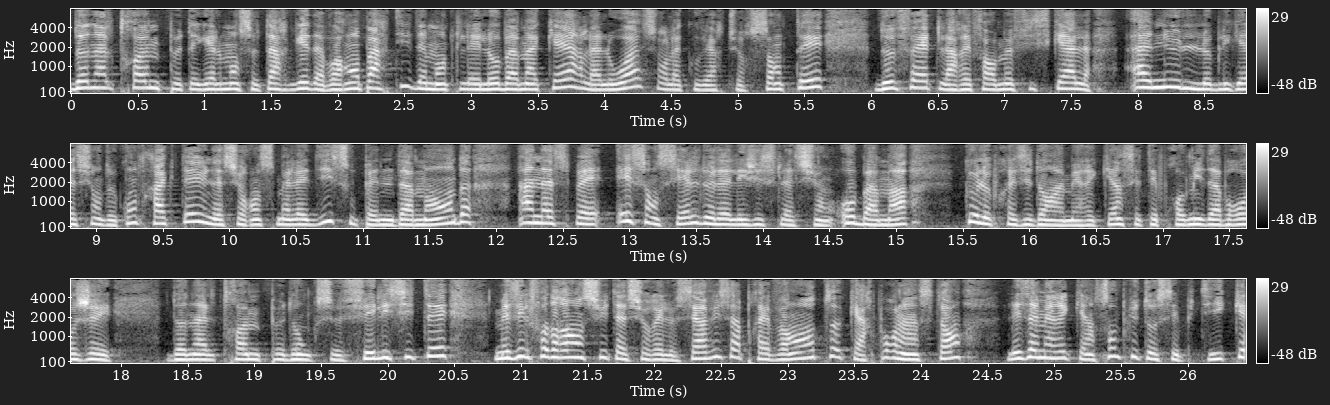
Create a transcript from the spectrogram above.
Donald Trump peut également se targuer d'avoir en partie démantelé l'Obamacare, la loi sur la couverture santé. De fait, la réforme fiscale annule l'obligation de contracter une assurance maladie sous peine d'amende, un aspect essentiel de la législation Obama que le président américain s'était promis d'abroger. Donald Trump peut donc se féliciter, mais il faudra ensuite assurer le service après-vente, car pour l'instant, les Américains sont plutôt sceptiques.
